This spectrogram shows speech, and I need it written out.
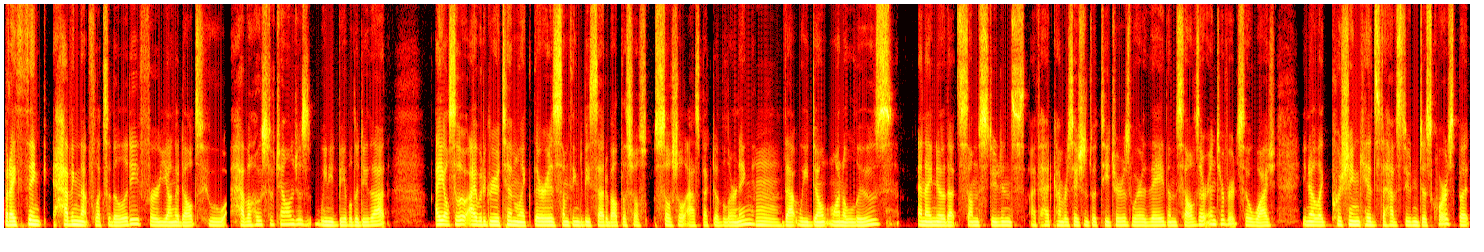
but i think having that flexibility for young adults who have a host of challenges we need to be able to do that I also I would agree with Tim. Like there is something to be said about the so- social aspect of learning mm. that we don't want to lose. And I know that some students, I've had conversations with teachers where they themselves are introverts. So why, you know, like pushing kids to have student discourse. But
